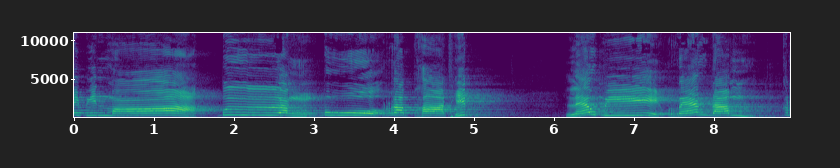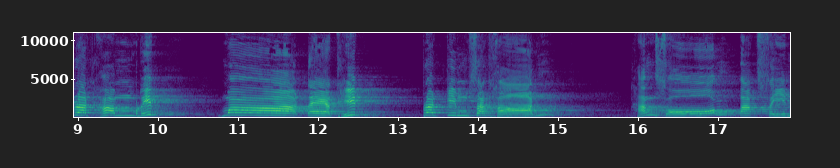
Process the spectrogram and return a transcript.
ยบินมา เบื้องบูรพาทิต แล้วมีแรงดำกระทำฤทธิ์มาแต่ทิศประจิมสถาน ทั้งสองปักศิล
